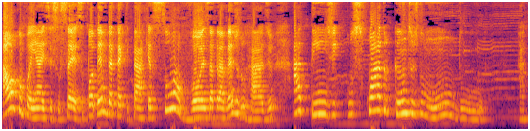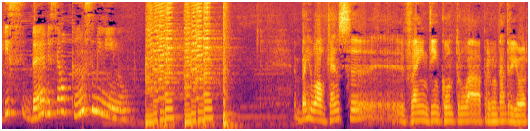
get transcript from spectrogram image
Ao acompanhar esse sucesso, podemos detectar que a sua voz, através do rádio, atinge os quatro cantos do mundo. A que se deve esse alcance, menino? Bem, o alcance eh, vem de encontro à pergunta anterior.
